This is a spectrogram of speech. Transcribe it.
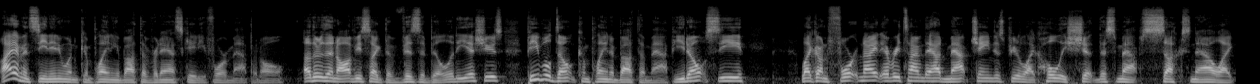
I haven't seen anyone complaining about the Verdansk 84 map at all. Other than obviously like the visibility issues, people don't complain about the map. You don't see like on Fortnite, every time they had map changes, people are like, "Holy shit, this map sucks now! Like,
